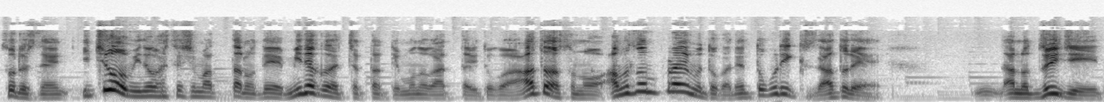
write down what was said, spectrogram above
そうですね、一応見逃してしまったので、見なくなっちゃったっていうものがあったりとか、あとはその Amazon プライムとか Netflix で後で、あの随時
